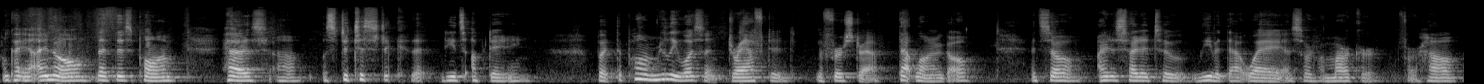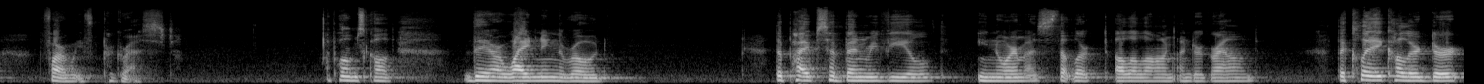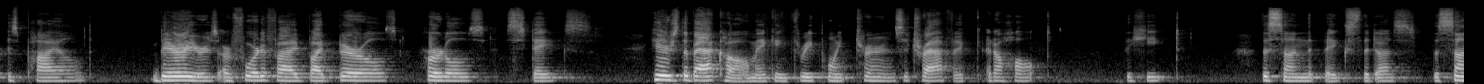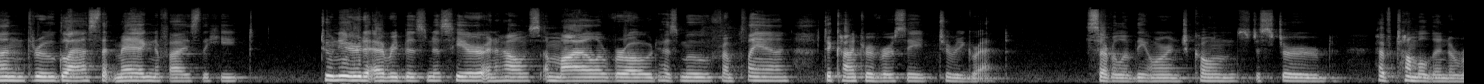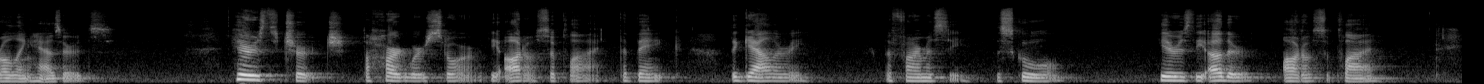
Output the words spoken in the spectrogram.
okay, I know that this poem has uh, a statistic that needs updating, but the poem really wasn't drafted, the first draft, that long ago. And so I decided to leave it that way as sort of a marker for how far we've progressed. The poem's called They Are Widening the Road. The pipes have been revealed, enormous, that lurked all along underground. The clay colored dirt is piled. Barriers are fortified by barrels, hurdles, stakes. Here's the backhoe making three point turns, the traffic at a halt, the heat, the sun that bakes the dust, the sun through glass that magnifies the heat. Too near to every business here and house, a mile of road has moved from plan to controversy to regret. Several of the orange cones, disturbed, have tumbled into rolling hazards. Here's the church, the hardware store, the auto supply, the bank, the gallery, the pharmacy, the school. Here is the other auto supply,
